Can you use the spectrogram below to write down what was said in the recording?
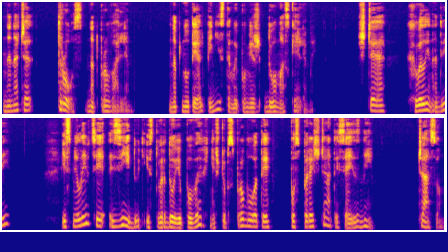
неначе трос над проваллям, напнутий альпіністами поміж двома скелями. Ще хвилина дві і сміливці зійдуть із твердої поверхні, щоб спробувати посперещатися із ним часом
